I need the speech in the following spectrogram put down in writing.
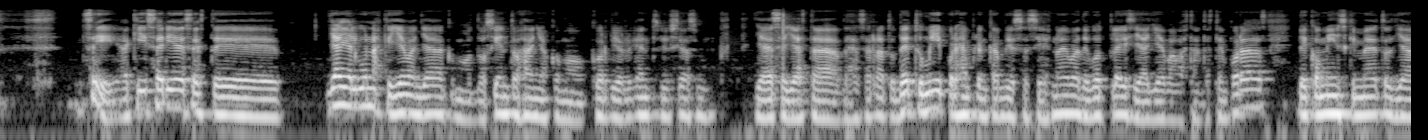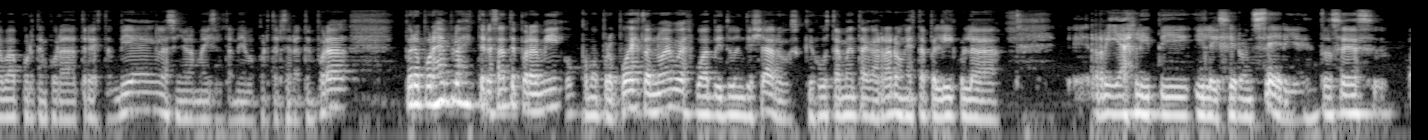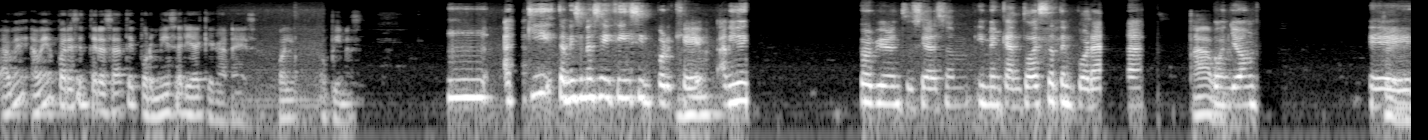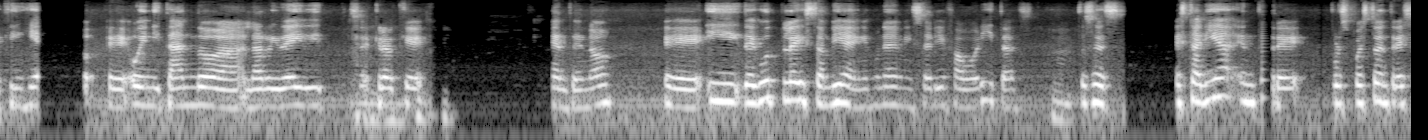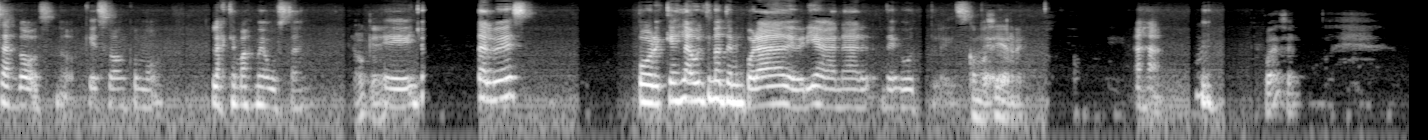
Sí, aquí series, este, ya hay algunas que llevan ya como 200 años como Curb Enthusiasm. Ya ese ya está desde hace rato. Dead to Me, por ejemplo, en cambio, esa sí es nueva. The Good Place ya lleva bastantes temporadas. The Kominsky Method ya va por temporada 3 también. La señora Maisel también va por tercera temporada. Pero, por ejemplo, es interesante para mí, como propuesta nueva, es What We Do in the Shadows, que justamente agarraron esta película eh, reality y le hicieron serie. Entonces, a mí, a mí me parece interesante y por mí sería que gane esa. ¿Cuál opinas? Mm, aquí también se me hace difícil porque a mí me encantó Your Enthusiasm y me encantó esta temporada ah, con John eh, fingiendo eh, o imitando a Larry David. creo que gente, ¿no? Eh, y The Good Place también es una de mis series favoritas. Mm. Entonces, estaría entre, por supuesto, entre esas dos, ¿no? Que son como las que más me gustan. Okay. yo tal vez porque es la última temporada, debería ganar The Good Place. Como cierre. Ajá. Puede ser.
